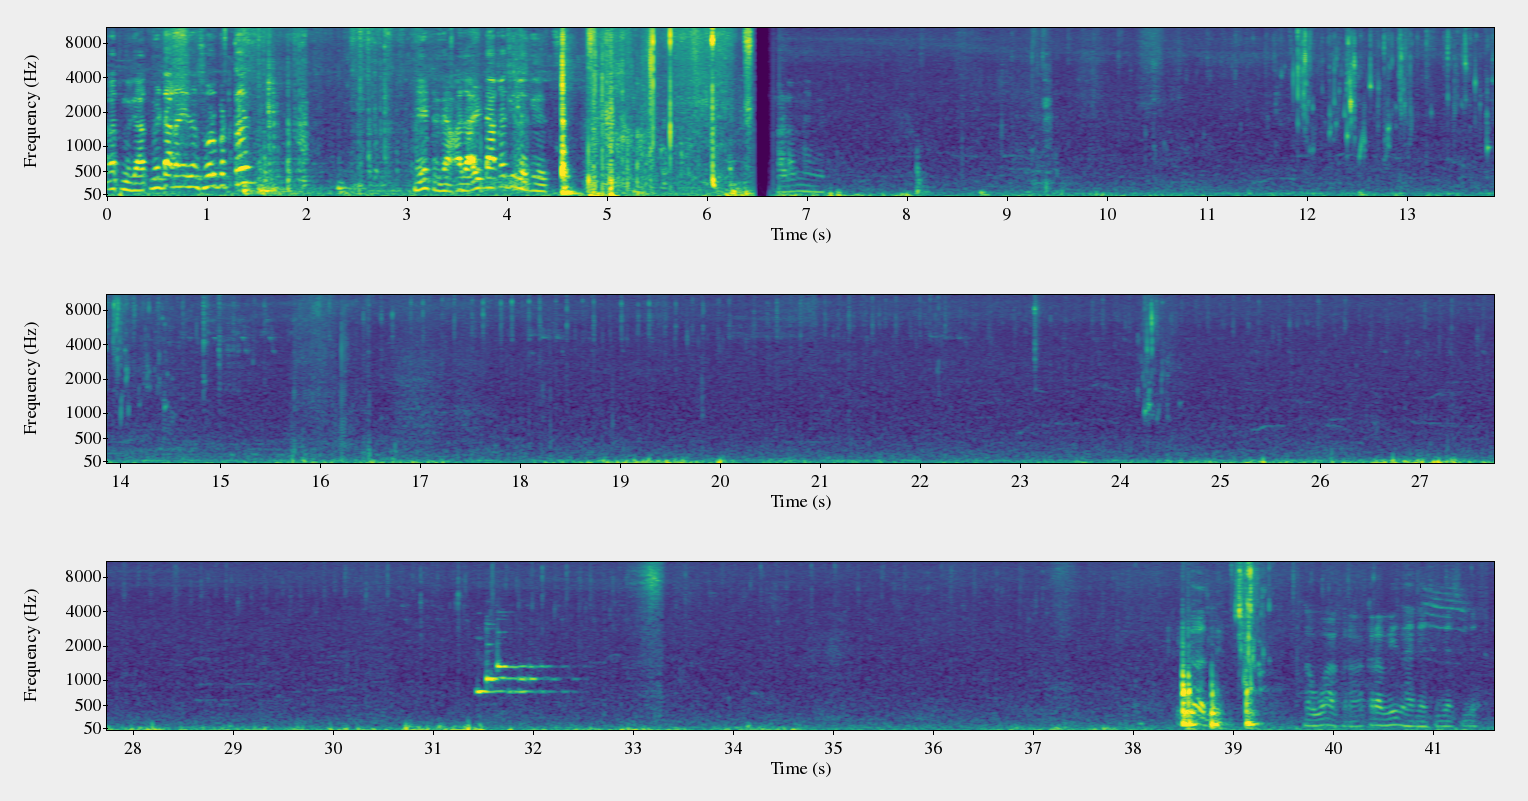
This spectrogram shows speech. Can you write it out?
टाकत म्हणजे आतमध्ये टाकायचं सोड पटकन. हे जाळी टाकायची लगेच. किती वाजले नव्वा अकरा अकरा वीस झाले असतील जास्तीत जास्त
